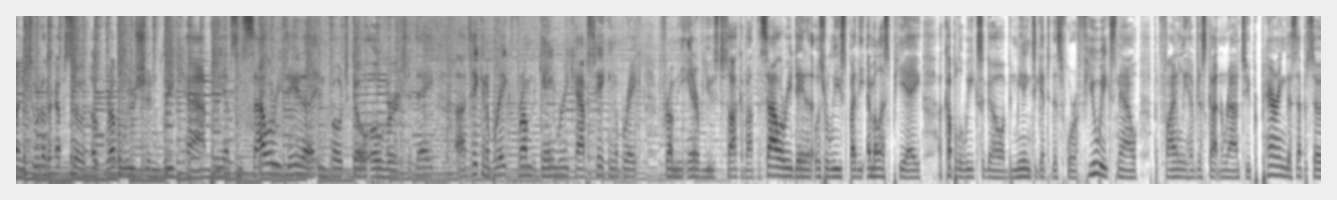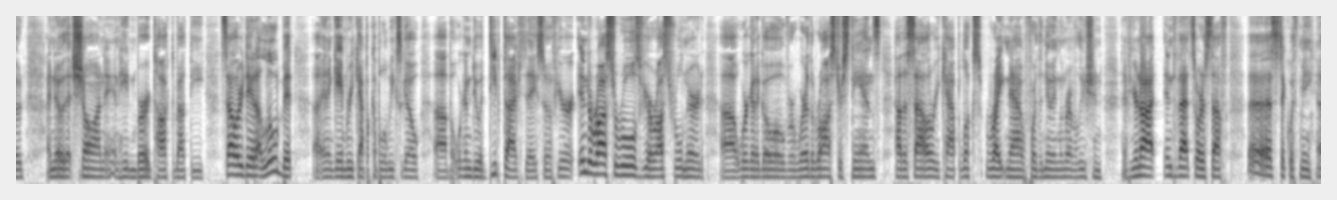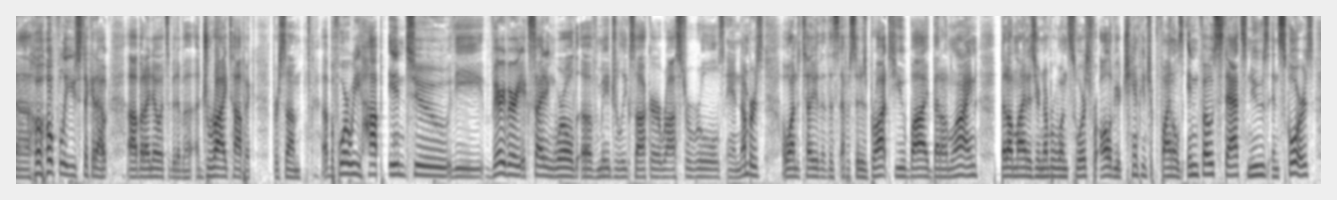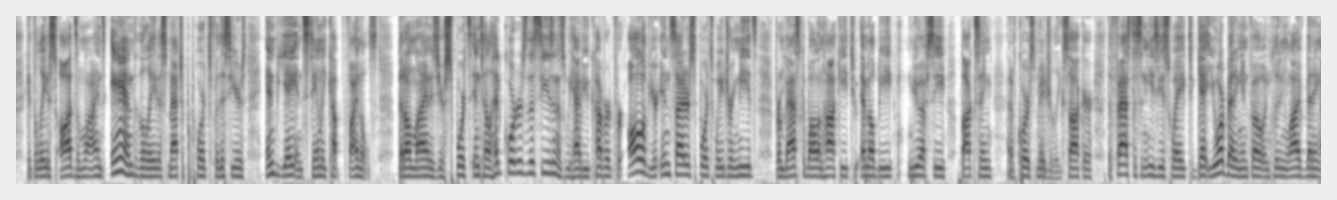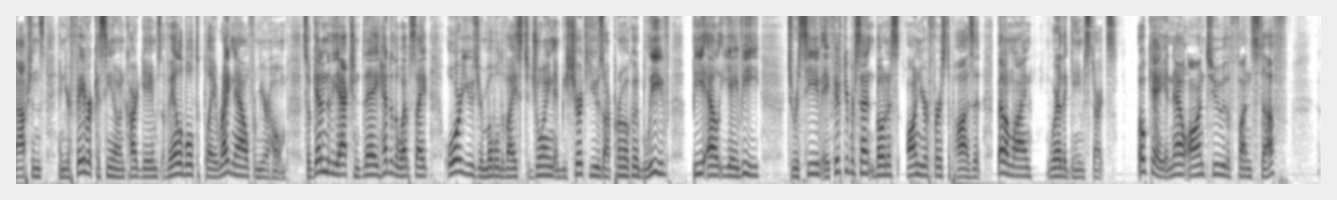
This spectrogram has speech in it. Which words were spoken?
Everyone, to another episode of Revolution Recap. We have some salary data info to go over today. Uh, taking a break from the game recaps, taking a break from the interviews to talk about the salary data that was released by the MLSPA a couple of weeks ago. I've been meaning to get to this for a few weeks now, but finally have just gotten around to preparing this episode. I know that Sean and Hayden Bird talked about the salary data a little bit uh, in a game recap a couple of weeks ago, uh, but we're going to do a deep dive today. So if you're into roster rules, if you're a roster rule nerd, uh, we're going to go over where the roster stands, how the salary cap looks right now for the New England Revolution. And if you're not into that sort of stuff, uh, stick with me. Hopefully you stick it out. Uh, but I know it's a bit of a, a dry topic for some. Uh, before we hop into the very, very exciting world of Major League Soccer roster rules and numbers, I wanted to tell you that this episode is brought to you by Bet Online. Bet Online is your number one source for all of your championship finals info, stats, news, and scores. Get the latest odds and lines and the latest matchup reports for this year's NBA and Stanley Cup finals. Bet Online is your sports intel headquarters this season as we have you covered for all of your insider sports wagering needs from basketball and hockey to MLB, UFC, boxing, and of course, Major League Soccer. The fastest and easiest way to get your betting info, including live betting options and your favorite casino and card games available to play right now from your home. So get into the action today, head to the website, or use your mobile device to join, and be sure to use our promo code BLEAV, B L E A V, to receive a 50% bonus on your first deposit. Bet online where the game starts. Okay, and now on to the fun stuff.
